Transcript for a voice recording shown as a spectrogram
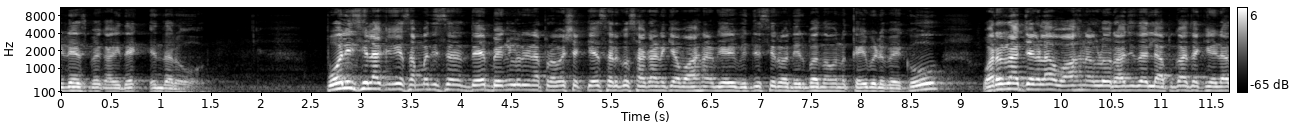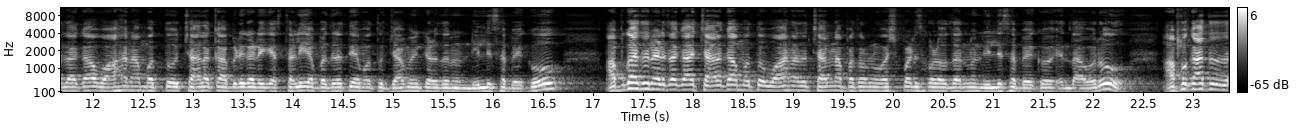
ಈಡೇರಿಸಬೇಕಾಗಿದೆ ಎಂದರು. ಪೊಲೀಸ್ ಇಲಾಖೆಗೆ ಸಂಬಂಧಿಸಿದಂತೆ ಬೆಂಗಳೂರಿನ ಪ್ರವೇಶಕ್ಕೆ ಸರಕು ಸಾಗಾಣಿಕೆ ವಾಹನಗಳಿಗೆ ವಿಧಿಸಿರುವ ನಿರ್ಬಂಧವನ್ನು ಕೈಬಿಡಬೇಕು. ಹೊರ ರಾಜ್ಯಗಳ ವಾಹನಗಳು ರಾಜ್ಯದಲ್ಲಿ ಅಪಘಾತಕ್ಕೆ ಈಡಾದಾಗ ವಾಹನ ಮತ್ತು ಚಾಲಕ ಬಿಡುಗಡೆಗೆ ಸ್ಥಳೀಯ ಭದ್ರತೆ ಮತ್ತು ಜಾಮೀನು ಕೇಳುವುದನ್ನು ನಿಲ್ಲಿಸಬೇಕು. ಅಪಘಾತ ನಡೆದಾಗ ಚಾಲಕ ಮತ್ತು ವಾಹನದ ಚಾಲನಾ ಪತ್ರವನ್ನು ವಶಪಡಿಸಿಕೊಳ್ಳುವುದನ್ನು ನಿಲ್ಲಿಸಬೇಕು ಎಂದ ಅವರು, ಅಪಘಾತದ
